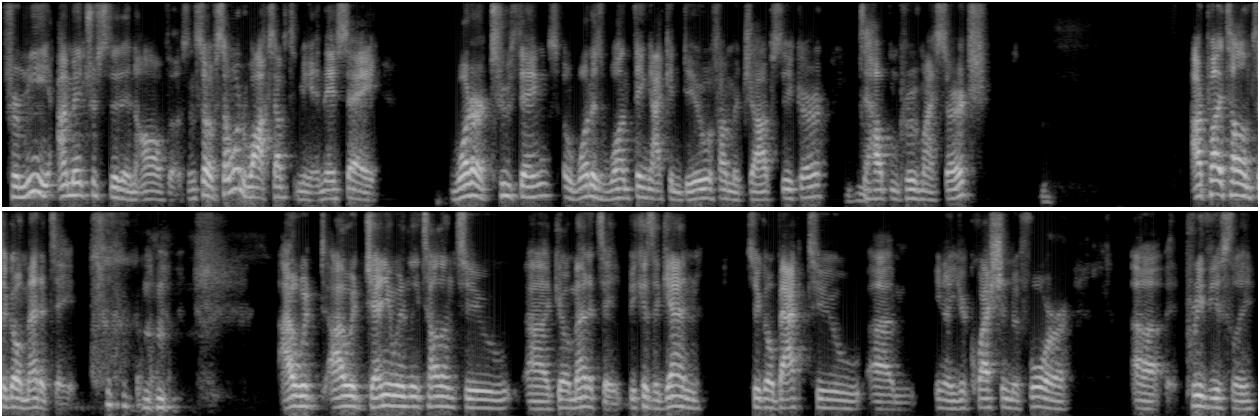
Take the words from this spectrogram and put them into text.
For me, I'm interested in all of those. And so if someone walks up to me and they say, what are two things or what is one thing I can do if I'm a job seeker mm-hmm. to help improve my search? I'd probably tell them to go meditate. I would I would genuinely tell them to uh, go meditate because again, to go back to um, you know your question before uh, previously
